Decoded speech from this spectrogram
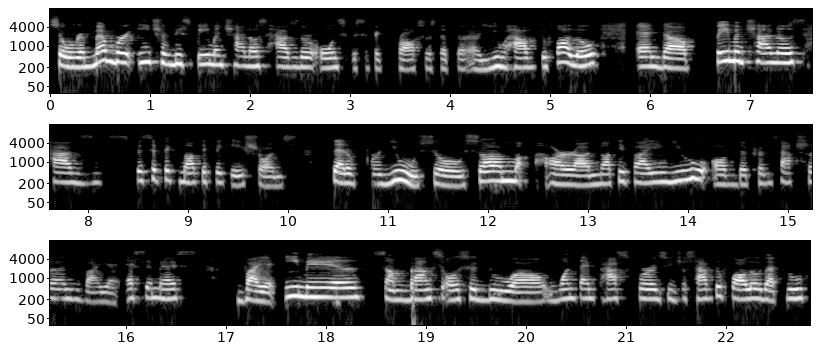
So remember, each of these payment channels has their own specific process that uh, you have to follow. And payment channels has specific notifications set up for you. So some are uh, notifying you of the transactions via SMS, via email. Some banks also do uh, one-time passwords. You just have to follow that through.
